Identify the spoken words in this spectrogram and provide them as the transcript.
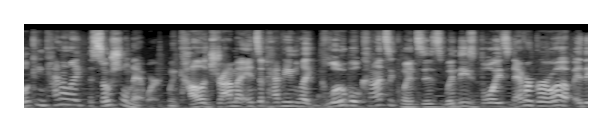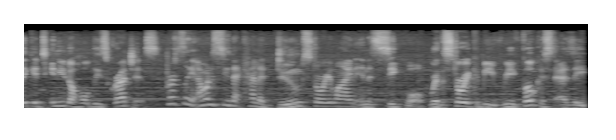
looking kind of like the social network, when college drama ends up having like global consequences when these boys never grow up and they continue to hold these grudges. Personally, I want to see that kind of Doom storyline in a sequel, where the story could be refocused as a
